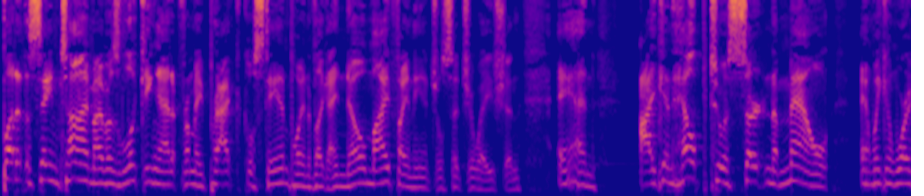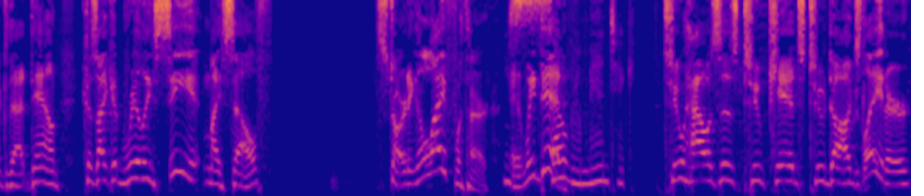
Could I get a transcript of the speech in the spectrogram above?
But at the same time, I was looking at it from a practical standpoint of like, I know my financial situation and I can help to a certain amount and we can work that down because I could really see myself starting a life with her. and we did. So romantic. two houses, two kids, two dogs later,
